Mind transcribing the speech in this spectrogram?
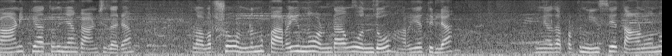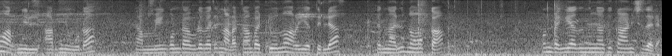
കാണിക്കാത്തത് ഞാൻ കാണിച്ചു തരാം. ഫ്ലവർ ഷോ ഉണ്ടെന്ന് പറയുന്നു ഉണ്ടാവുമോ എന്തോ അറിയത്തില്ല. ഇനി അത് അപ്പുറത്ത് മ്യൂസിയത്താണോന്നും അറിഞ്ഞില്ല അറിഞ്ഞുകൂടാ. അമ്മയും കൊണ്ട് അവിടെ വരെ നടക്കാൻ പറ്റുമെന്നും അറിയത്തില്ല. എന്നാലും നോക്കാം. ഉണ്ടെങ്കിൽ അത് നിങ്ങൾക്ക് കാണിച്ചു തരാം.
